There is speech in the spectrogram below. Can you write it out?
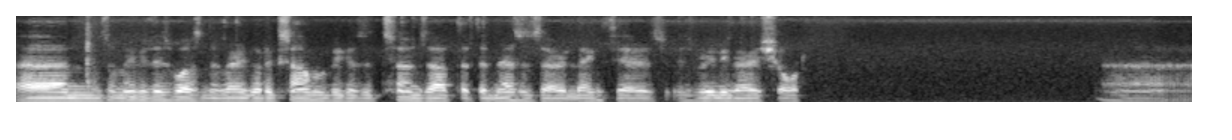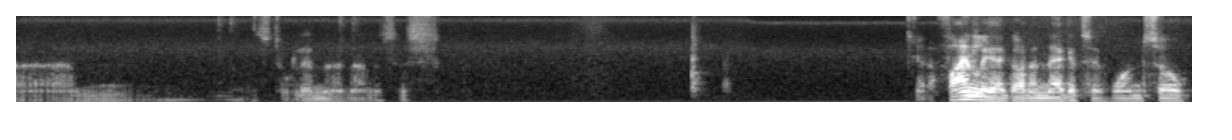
Um, so maybe this wasn't a very good example because it turns out that the necessary length there is, is really very short. Um, let's do limit analysis. Yeah, finally, I got a negative one. So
